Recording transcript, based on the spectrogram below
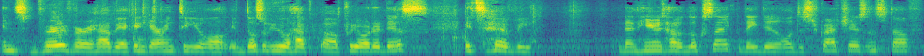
And it's very very heavy I can guarantee you all. If those of you have uh, pre-ordered this it's heavy. And then here's how it looks like. They did all the scratches and stuff.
